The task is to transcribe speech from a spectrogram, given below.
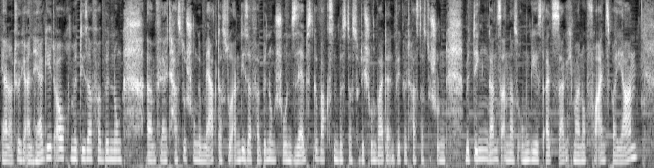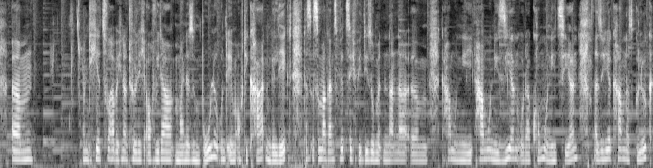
ja, natürlich einhergeht auch mit dieser Verbindung. Ähm, vielleicht hast du schon gemerkt, dass du an dieser Verbindung schon selbst gewachsen bist, dass du dich schon weiterentwickelt hast, dass du schon mit Dingen ganz anders umgehst als, sage ich mal, noch vor ein, zwei Jahren. Ähm, und hierzu habe ich natürlich auch wieder meine Symbole und eben auch die Karten gelegt. Das ist immer ganz witzig, wie die so miteinander ähm, harmoni harmonisieren oder kommunizieren. Also hier kam das Glück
